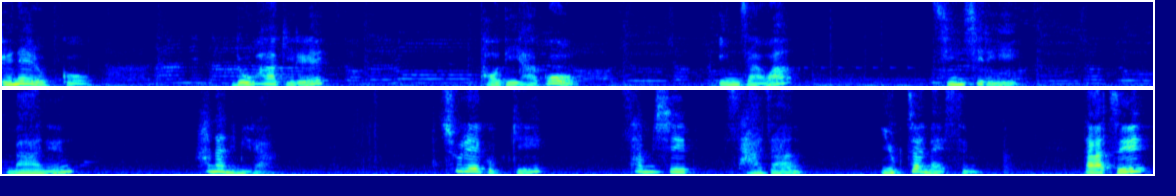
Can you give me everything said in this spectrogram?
은혜롭고 노하기를 더디하고 인자와 진실이 많은 하나님이라 출애굽기 34장 6절 말씀 다 같이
